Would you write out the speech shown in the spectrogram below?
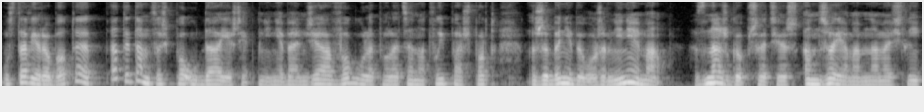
Ustawię robotę, a ty tam coś poudajesz, jak mnie nie będzie, a w ogóle polecę na twój paszport, żeby nie było, że mnie nie ma. Znasz go przecież, Andrzeja mam na myśli.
